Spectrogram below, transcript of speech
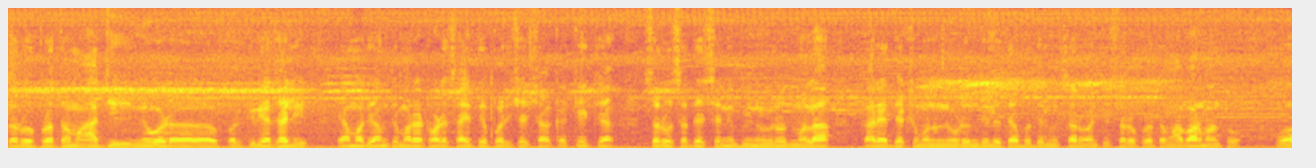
सर्वप्रथम आज जी निवड प्रक्रिया झाली. यामध्ये आमचे मराठवाडा साहित्य परिषद शाखा केच्या सर्व सदस्यांनी बिनविरोध मला कार्याध्यक्ष म्हणून निवडून दिले. त्याबद्दल मी सर्वांचे सर्वप्रथम आभार मानतो व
